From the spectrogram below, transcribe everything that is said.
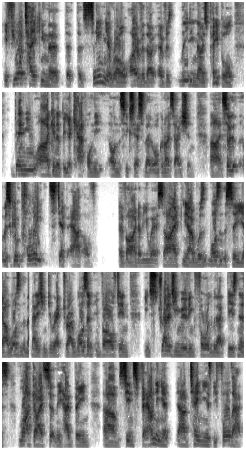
If you're taking the the, the senior role over the over leading those people, then you are going to be a cap on the on the success of that organization. Uh, so it was a complete step out of of IWS. I, you know, was wasn't the CEO, I wasn't the managing director, I wasn't involved in in strategy moving forward with that business, like I certainly had been um, since founding it uh, ten years before that.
